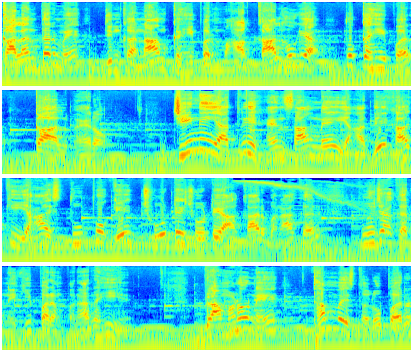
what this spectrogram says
कालांतर में जिनका नाम कहीं पर महाकाल हो गया तो कहीं पर काल भैरव चीनी यात्री हैंसांग ने यहाँ देखा कि यहाँ स्तूपों के छोटे छोटे आकार बनाकर पूजा करने की परंपरा रही है। ब्राह्मणों ने धम्म स्थलों पर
